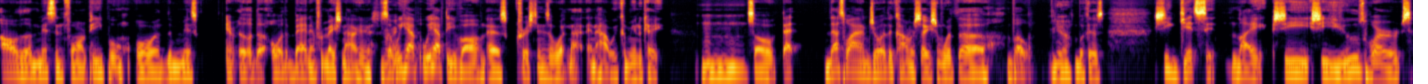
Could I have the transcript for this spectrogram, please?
all the misinformed people or the mis uh, the, or the bad information out here so Right. we have we have to evolve as christians or whatnot and how we communicate Mm. so that that's why i enjoyed the conversation with uh vote Yeah. because she gets it like she she used words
